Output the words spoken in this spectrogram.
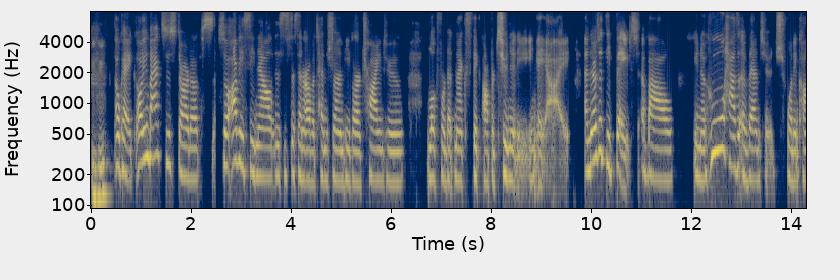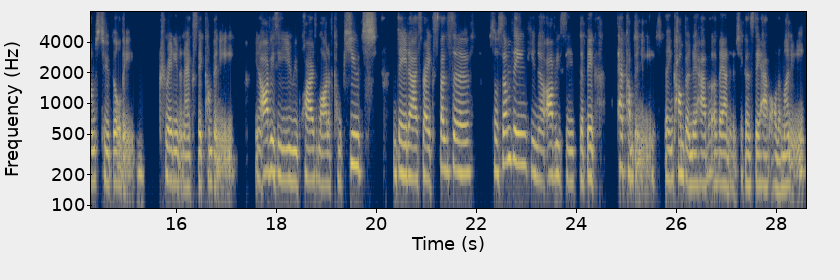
Mhm. Okay, going back to startups. So obviously now this is the center of attention. People are trying to look for the next big opportunity in AI. And there's a debate about, you know, who has an advantage when it comes to building, creating the next big company. You know, obviously it requires a lot of compute data, it's very expensive. So something, you know, obviously the big tech company, the incumbent, they have an advantage because they have all the money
